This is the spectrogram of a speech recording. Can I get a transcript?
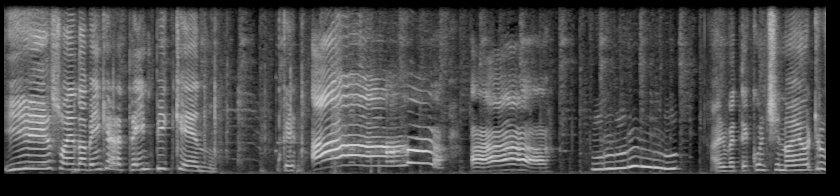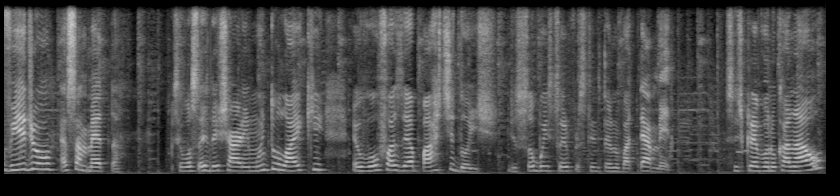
Isso, ainda bem que era trem pequeno. Porque... Ah! Ah! Aí vai ter que continuar em outro vídeo essa meta. Se vocês deixarem muito like, eu vou fazer a parte 2 de Subway Surfers tentando bater a meta. Se inscrevam no canal,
